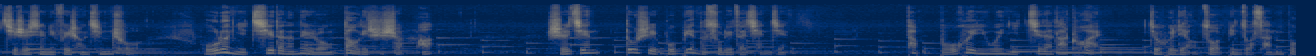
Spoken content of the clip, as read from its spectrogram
其实心里非常清楚，无论你期待的内容到底是什么，时间都是以不变的速率在前进。它不会因为你期待它快，就会两做并做三步；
